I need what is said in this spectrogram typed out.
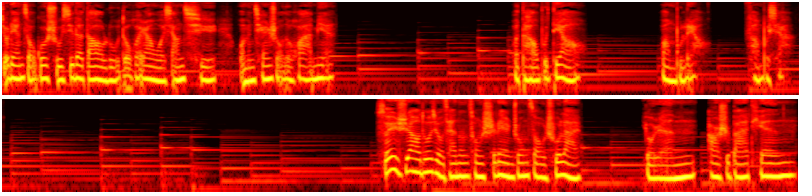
就连走过熟悉的道路，都会让我想起我们牵手的画面。我逃不掉，忘不了，放不下。所以，需要多久才能从失恋中走出来？有人二十八天，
